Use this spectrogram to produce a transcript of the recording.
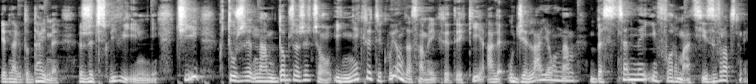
Jednak dodajmy, życzliwi inni. Ci, którzy nam dobrze życzą i nie krytykują dla samej krytyki, ale udzielają nam bezcennej informacji zwrotnej.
